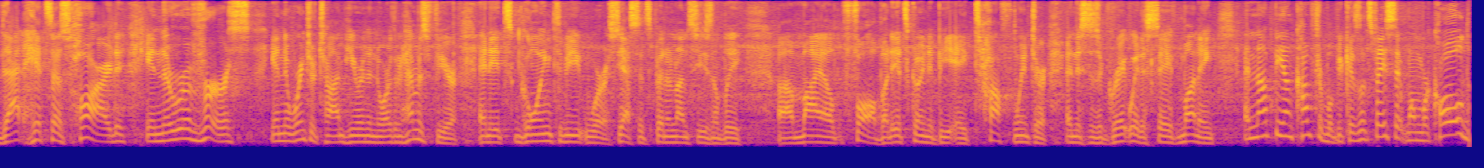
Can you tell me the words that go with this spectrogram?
that hits us hard in the reverse in the wintertime here in the northern hemisphere. And it's going to be worse. Yes, it's been an unseasonably uh, mild fall, but it's going to be a tough winter. And this is a great way to save money and not be uncomfortable because let's face it, when we're cold,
